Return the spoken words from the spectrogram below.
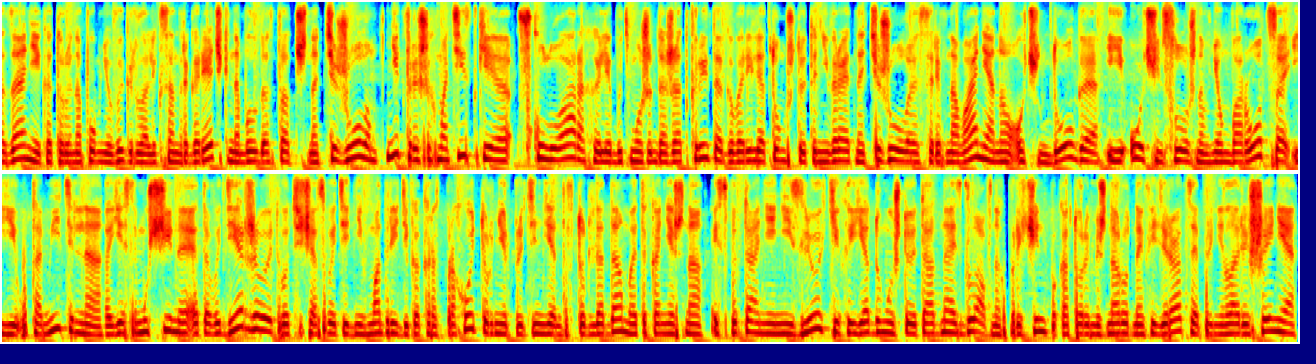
Казани, который, напомню, выиграла Александра Горячкина, был достаточно тяжелым. Некоторые шахматистки в кулуарах или, быть может, даже открыто говорили о том, что это невероятно тяжелое соревнование, оно очень долгое и очень сложно в нем бороться и утомительно. Если мужчины это выдерживают, вот сейчас в эти дни в Мадриде как раз проходит турнир претендентов, то для дам это, конечно, испытание не из легких, и я думаю, что это одна из главных причин, по которой Международная Федерация приняла решение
